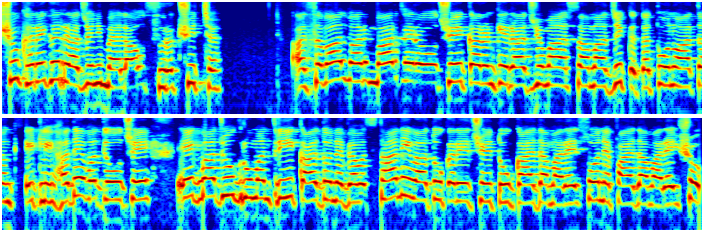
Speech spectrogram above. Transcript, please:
શું ખરેખર રાજ્યની મહિલાઓ સુરક્ષિત છે? આ સવાલ વારંવાર થઈ રહ્યો છે, કારણ કે રાજ્યમાં સામાજિક તત્વોનો આતંક એટલી હદે વધ્યો છે. એક બાજુ ગૃહમંત્રી કાયદો અને વ્યવસ્થાની વાતો કરે છે, તો કાયદામાં રહેશો ને ફાયદામાં રહેશો,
